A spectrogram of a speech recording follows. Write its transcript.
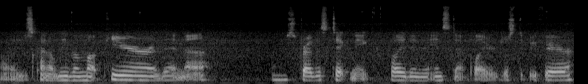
I'll just kind of leave them up here and then uh, Let's try this technique. Play it in the instant player just to be fair.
